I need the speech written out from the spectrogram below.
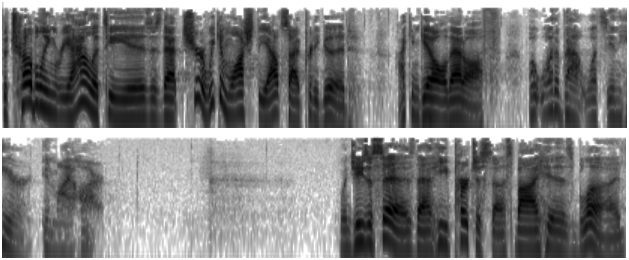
The troubling reality is, is that sure, we can wash the outside pretty good I can get all that off. But what about what's in here in my heart? When Jesus says that He purchased us by His blood,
